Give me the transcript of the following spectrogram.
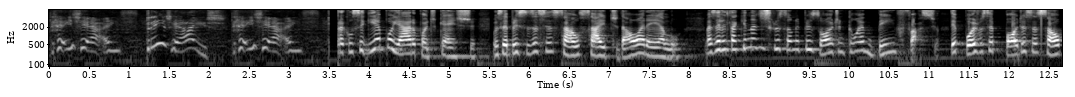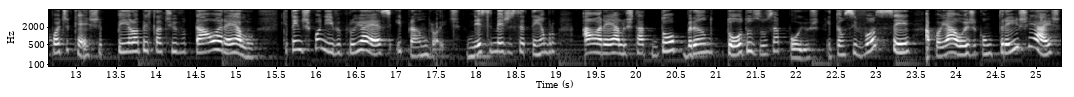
Três reais. Três reais? Três reais. Para conseguir apoiar o podcast, você precisa acessar o site da Aurelo, mas ele está aqui na descrição do episódio, então é bem fácil. Depois você pode acessar o podcast pelo aplicativo da Aurelo, que tem disponível para o iOS e para Android. Nesse mês de setembro, a Aurelo está dobrando todos os apoios. Então, se você apoiar hoje com R$ reais,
